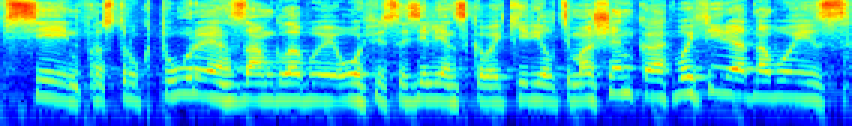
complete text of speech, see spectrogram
всей инфраструктуры. Замглавы офиса Зеленского Кирилл Тимошенко в эфире одного из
